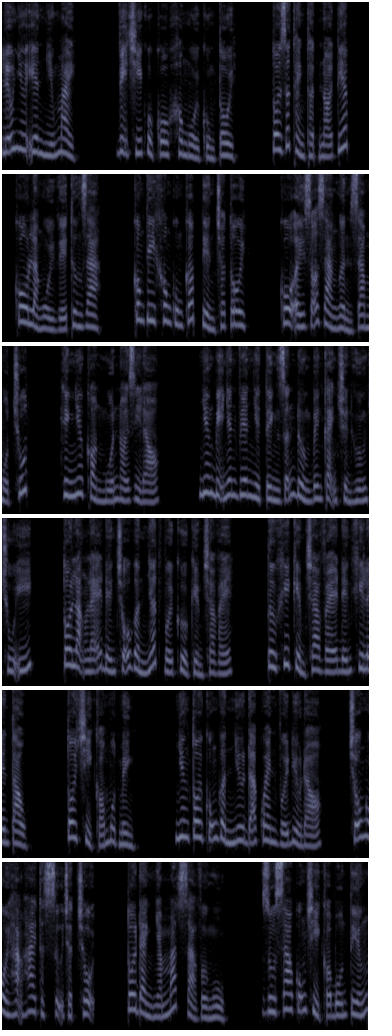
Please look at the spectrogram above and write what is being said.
Liễu Như Yên nhíu mày. Vị trí của cô không ngồi cùng tôi. Tôi rất thành thật nói tiếp, cô là ngồi ghế thương gia, công ty không cung cấp tiền cho tôi. Cô ấy rõ ràng ngẩn ra một chút, hình như còn muốn nói gì đó, nhưng bị nhân viên nhiệt tình dẫn đường bên cạnh chuyển hướng chú ý. Tôi lặng lẽ đến chỗ gần nhất với cửa kiểm tra vé. Từ khi kiểm tra vé đến khi lên tàu, tôi chỉ có một mình, nhưng tôi cũng gần như đã quen với điều đó. Chỗ ngồi hạng hai thật sự chật trội, tôi đành nhắm mắt giả vờ ngủ. Dù sao cũng chỉ có 4 tiếng,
